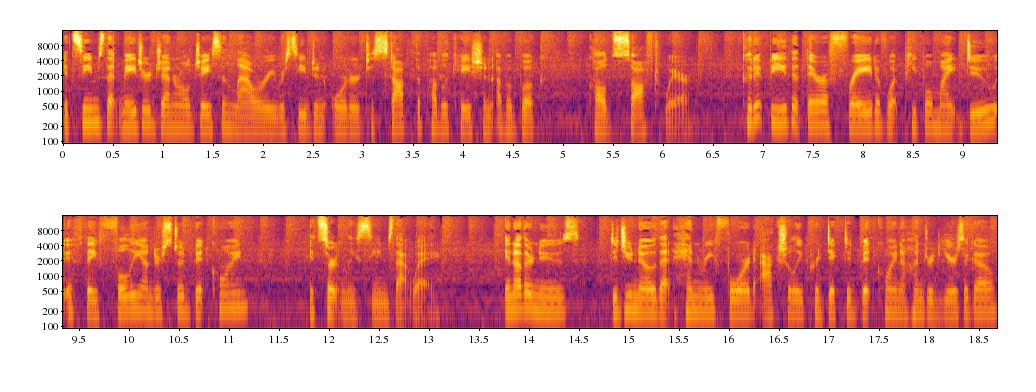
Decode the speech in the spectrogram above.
It seems that Major General Jason Lowery received an order to stop the publication of a book called Softwar. Could it be that they're afraid of what people might do if they fully understood Bitcoin? It certainly seems that way. In other news, did you know that Henry Ford actually predicted Bitcoin 100 years ago?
